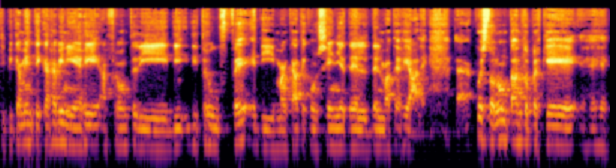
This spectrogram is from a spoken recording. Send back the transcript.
tipicamente i carabinieri a fronte di, di, di, truffe e di mancate consegne del, del materiale. Eh, questo non tanto perché eh,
